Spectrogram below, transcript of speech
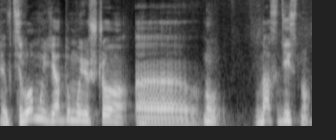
Е, В цілому, я думаю, що е, ну, в нас дійсно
